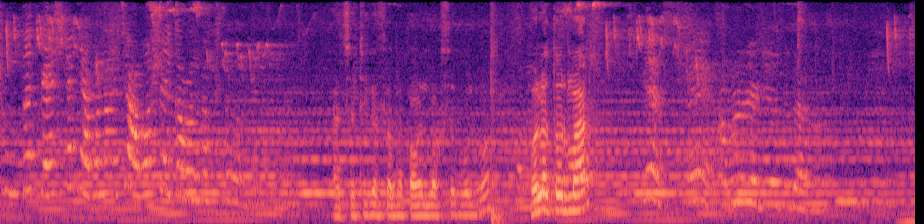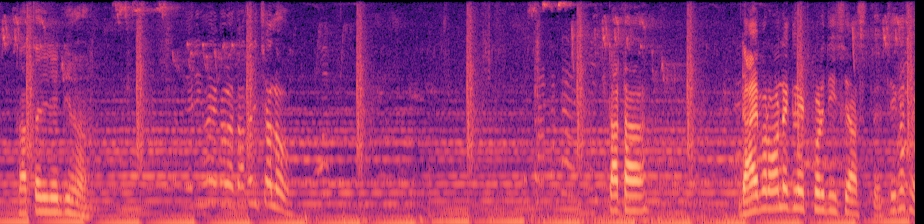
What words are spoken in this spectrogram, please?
সুন্দর ড্রেসটা কেমন হয়েছে অবশ্যই কমেন্ট বক্সে আচ্ছা ঠিক আছে আমরা কমেন্ট বক্সে বলব। হলো তোর মার? তাড়াতাড়ি রেডি হ। রেডি হয়ে গেল তাড়াতাড়ি চলো। টাটা। ড্রাইভার অনেক লেট করে দিয়েছে আসতে ঠিক আছে?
